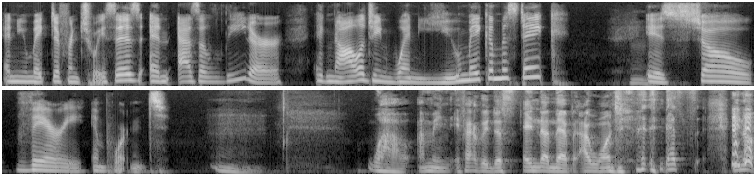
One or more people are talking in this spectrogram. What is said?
and you make different choices. And as a leader, acknowledging when you make a mistake hmm. is so very important. Hmm. Wow. I mean, if I could just end on that, but I want that's, you know,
